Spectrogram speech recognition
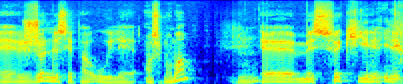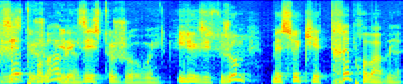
Et je ne sais pas où il est en ce moment, mhm. mais ce qui est il très existe probable... il existe toujours, oui. Il existe toujours, mais ce qui est très probable,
